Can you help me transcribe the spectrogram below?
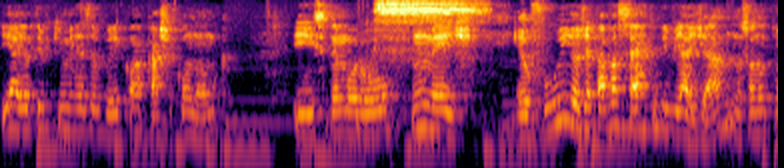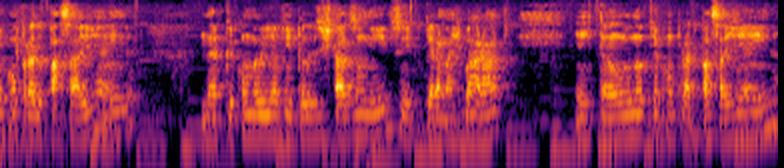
E aí eu tive que me resolver com a Caixa Econômica. E isso demorou um mês. Eu fui, eu já estava certo de viajar, eu só não tinha comprado passagem ainda, né? Porque como eu ia vir pelos Estados Unidos, que era mais barato, então eu não tinha comprado passagem ainda.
